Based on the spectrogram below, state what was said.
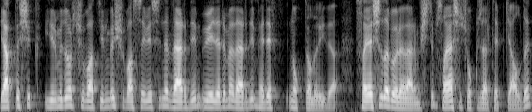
yaklaşık 24 Şubat 25 Şubat seviyesinde verdiğim üyelerime verdiğim hedef noktalarıydı. Sayaş'ı da böyle vermiştim. Sayaş da çok güzel tepki aldı.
